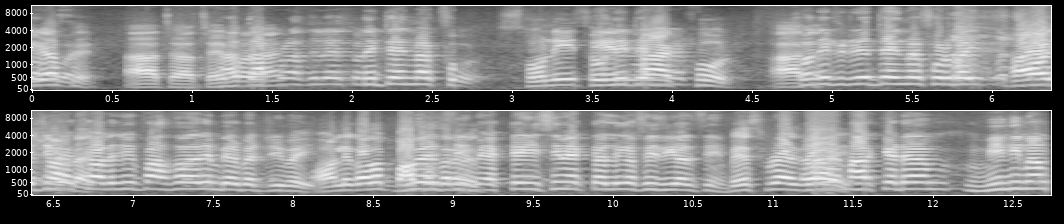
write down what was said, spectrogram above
ঠিক আছে? আচ্ছা আচ্ছা তারপর আছে Sony 10 Mark 4 Sony Sony 10 mark 4 Sony 10 Mark 4 ভাই 6 জিবি 628 4 জিবি 5000 এমএএইচ ভাই। অনলি কত? Dual 5000 SIM, একটা eSIM একটা লিগা ফিজিক্যাল সিম বেস্ট প্রাইস ভাই। মার্কেটে মিনিমাম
